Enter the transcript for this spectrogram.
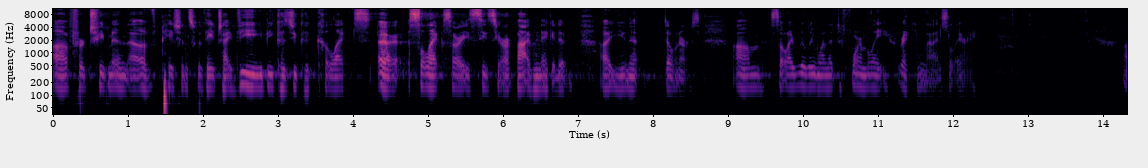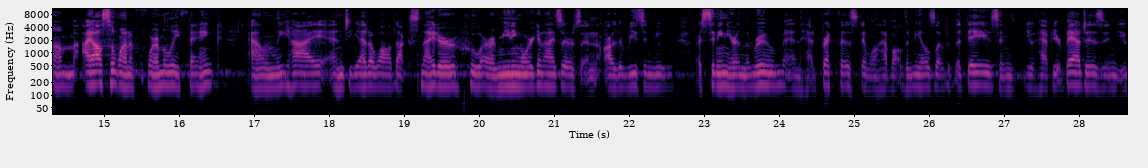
uh, for treatment of patients with HIV because you could collect, uh, select, sorry, CCR5 negative uh, unit donors. Um, so I really wanted to formally recognize Larry. Um, I also want to formally thank Alan Leahigh and Dieta Waldock Snyder, who are meeting organizers and are the reason you are sitting here in the room and had breakfast, and we'll have all the meals over the days, and you have your badges, and you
